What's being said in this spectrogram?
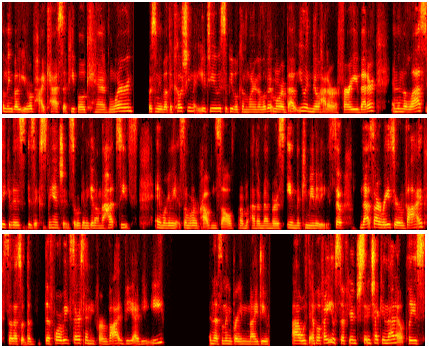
something about your podcast that people can learn or something about the coaching that you do so people can learn a little bit more about you and know how to refer you better. And then the last week of this is expansion. So we're going to get on the hot seats and we're going to get some of our problem solved from other members in the community. So that's our Your Vibe. So that's what the, the four weeks are standing for Vibe, V I B E. And that's something Braden and I do uh, with Amplify You. So if you're interested in checking that out, please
